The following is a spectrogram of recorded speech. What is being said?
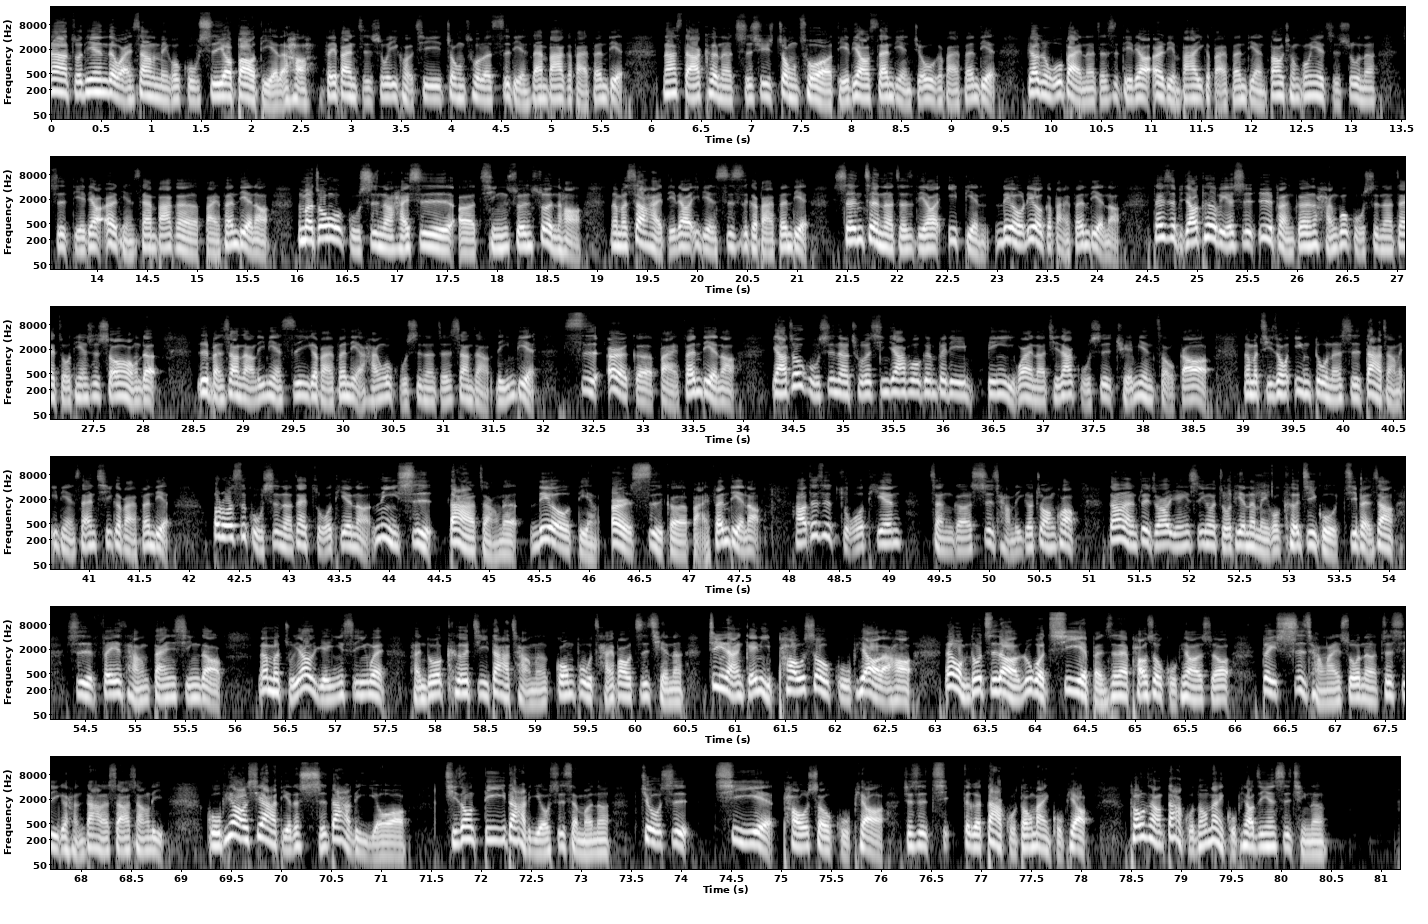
那昨天的晚上，美国股市又暴跌了哈，非半指数一口气重挫了四点三八个百分点，纳斯达克呢持续重挫，跌掉三点九五个百分点，标准五百呢则是跌掉二点八一个百分点，道琼工业指数呢是跌掉二点三八个百分点哦。那么中国股市呢还是呃晴顺顺哈，那么上海跌掉一点四四个百分点，深圳呢则是跌到一点六六个百分点了。但是比较特别是日本跟韩国股市呢，在昨天是收红的，日本上涨零点四一个百。百分点，韩国股市呢则是上涨零点四二个百分点哦。亚洲股市呢，除了新加坡跟菲律宾以外呢，其他股市全面走高哦。那么其中印度呢是大涨了一点三七个百分点，俄罗斯股市呢在昨天呢逆势大涨了六点二四个百分点哦。好，这是昨天整个市场的一个状况。当然，最主要原因是因为昨天的美国科技股基本上是非常担心的。那么，主要的原因是因为很多科技大厂呢公布财报之前呢，竟然给你抛售股票了哈。那我们都知道，如果企业本身在抛售股票的时候，对市场来说呢，这是一个很大的杀伤力。股票下跌的十大理由哦，其中第一大理由是什么呢？就是企业抛售股票就是企这个大股东卖股票，通常大股东卖股票这件事情呢，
